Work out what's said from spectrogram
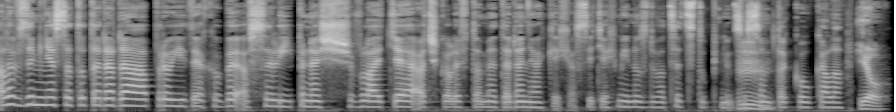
Ale v zimě se to teda dá projít jakoby asi líp než v létě, ačkoliv tam je teda nějakých asi těch minus 20 stupňů, co hmm. jsem tak koukala. Jo,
